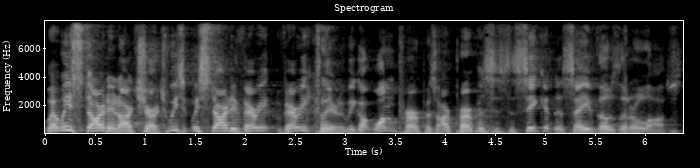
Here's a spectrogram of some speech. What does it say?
When we started our church, we, we started very, very clearly. We got one purpose. Our purpose is to seek and to save those that are lost.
